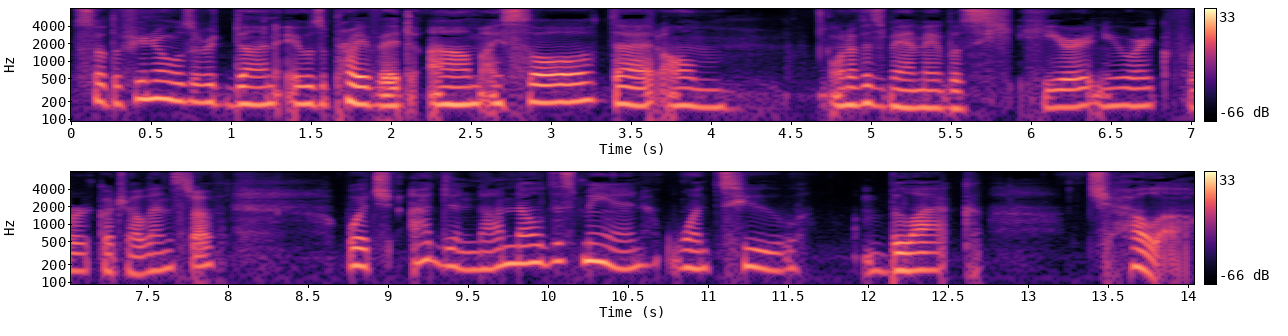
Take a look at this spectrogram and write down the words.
So the funeral was already done. It was a private. Um, I saw that um, one of his bandmates was here in New York for Coachella and stuff which I did not know this man went to Black Chella,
